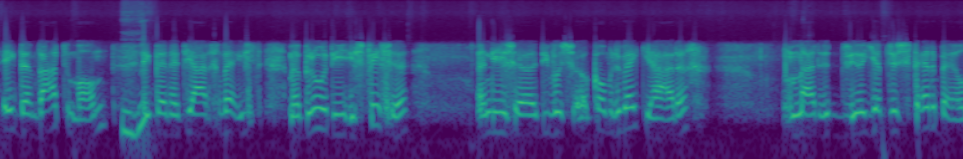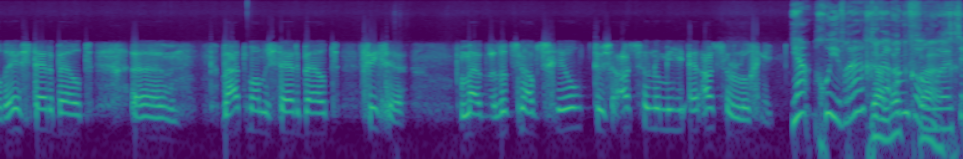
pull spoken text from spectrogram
Ik ben waterman. Ik ben het jaar geweest. Mijn broer die is vissen. En die, is, die was komende week jarig. Maar je hebt dus sterrenbeelden. Hè? Sterrenbeeld waterman en sterrenbeeld vissen. Maar wat is nou het verschil tussen astronomie en astrologie? Ja, goede vraag. Ja, leuke Anko, vraag. eh, take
